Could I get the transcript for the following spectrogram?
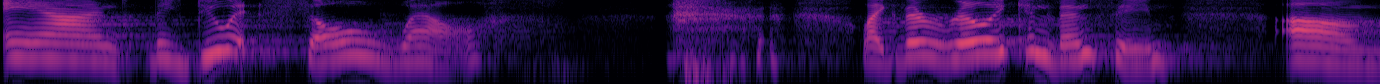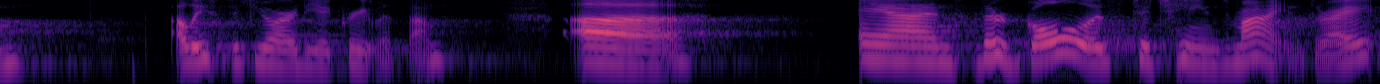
And they do it so well. like they're really convincing, um, at least if you already agree with them. Uh, and their goal is to change minds, right?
